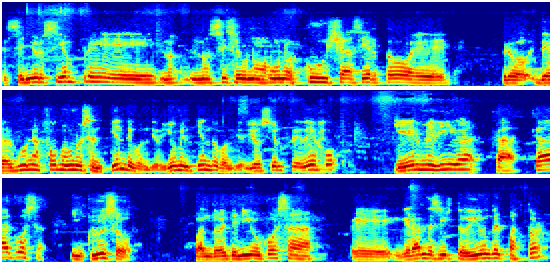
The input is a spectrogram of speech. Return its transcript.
Señor siempre, no, no, sé si uno, uno escucha, ¿cierto? pero de alguna forma uno se entiende con Dios. Yo me entiendo con Dios. Yo siempre dejo que Él me diga cada cosa. Incluso cuando he tenido cosas grandes, ¿cierto? Oído del pastor,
